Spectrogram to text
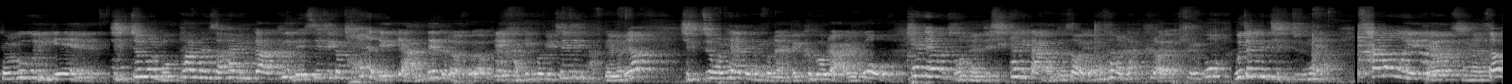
결국은 이게 집중을 못 하면서 하니까 그 메시지가 전혀 내게 안 되더라고요. 내 가기거리 체질이 바뀌려면 집중을 해야 되는구나. 이제 그거를 알고 최대한 저는 이제 식탁에 딱 앉아서 영상을 딱 틀어요. 틀고 무조건 집중해요. 사원이 되어지면서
